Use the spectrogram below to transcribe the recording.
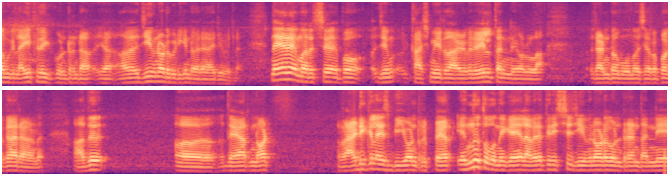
നമുക്ക് ലൈഫിലേക്ക് കൊണ്ടുവരേണ്ട ജീവനോട് പിടിക്കേണ്ട ഒരു കാര്യമില്ല നേരെ മറിച്ച് ഇപ്പോൾ ജം കാശ്മീർ താഴ്വരയിൽ തന്നെയുള്ള രണ്ടോ മൂന്നോ ചെറുപ്പക്കാരാണ്. അത് they are not radicalise beyond repair എന്ന് തോന്നിക്കഴിഞ്ഞാൽ അവരെ തിരിച്ച് ജീവനോടെ കൊണ്ടുവരാൻ തന്നെ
